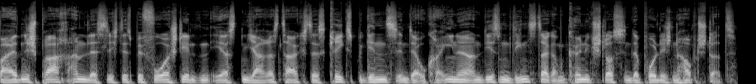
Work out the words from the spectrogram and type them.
Biden sprach anlässlich des bevorstehenden ersten Jahrestags des Kriegsbeginns in der Ukraine an diesem Dienstag am Königsschloss in der polnischen Hauptstadt.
